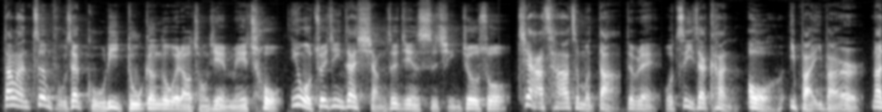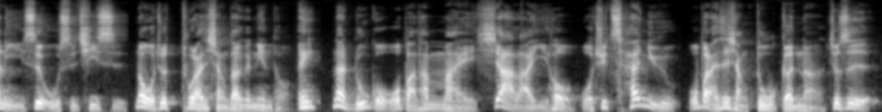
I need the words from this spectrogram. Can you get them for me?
当然，政府在鼓励都更跟围绕重建也没错，因为我最近在想这件。件事情就是说价差这么大，对不对？我自己在看哦，一百一百二，那你是五十七十，那我就突然想到一个念头，哎，那如果我把它买下来以后，我去参与，我本来是想都跟呐，就是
